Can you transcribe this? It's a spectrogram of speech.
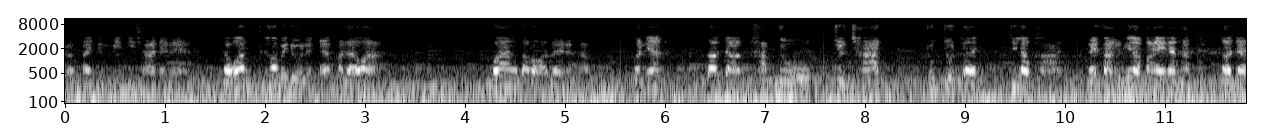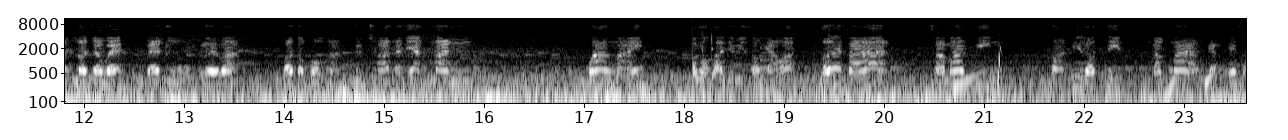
แบบไปถึงมีที่ชาร์จแน่ๆแต่ว่าเข้าไปดูในแอปมาแล้วอะว่างตลอดเลยนะครับ วันเนี้ยเราจะขับดูจุดชาร์จทุกจุดเลยที่เราผ่านในฝั่งที่เราไปนะครับ เราจะเราจะแวะแวะดูเลยว่าว่าตกลงอะจุดชาร์จอันเนี้ยมันว่างไหมควาสงสัยจะมีสองอย่างว่ารถไฟฟ้าสามารถวิ่งตอนที่รถติดมากๆ อย่างเทศ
